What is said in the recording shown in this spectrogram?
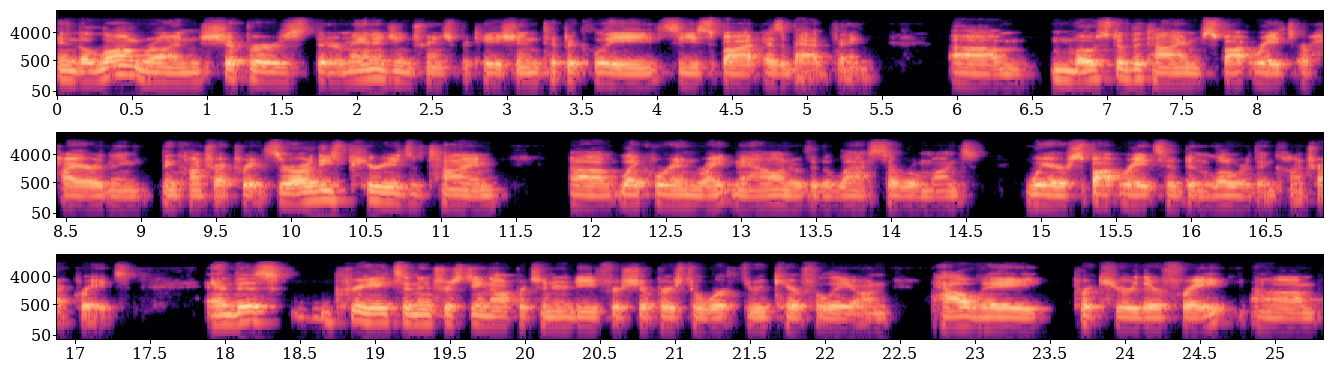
in the long run, shippers that are managing transportation typically see spot as a bad thing. Um, most of the time, spot rates are higher than, than contract rates. There are these periods of time, uh, like we're in right now and over the last several months, where spot rates have been lower than contract rates. And this creates an interesting opportunity for shippers to work through carefully on how they procure their freight um,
